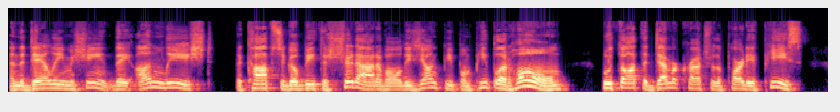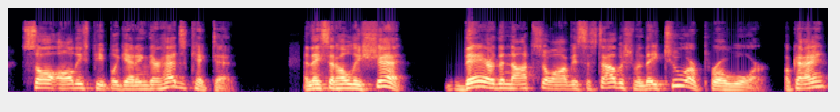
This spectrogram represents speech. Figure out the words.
And the Daley Machine they unleashed the cops to go beat the shit out of all these young people and people at home who thought the Democrats were the party of peace saw all these people getting their heads kicked in, and they said, "Holy shit!" They are the not so obvious establishment. They too are pro war. Okay.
